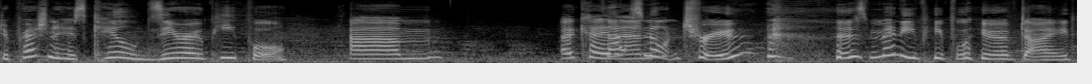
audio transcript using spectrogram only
Depression has killed zero people. Um. Okay, That's then. not true. There's many people who have died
